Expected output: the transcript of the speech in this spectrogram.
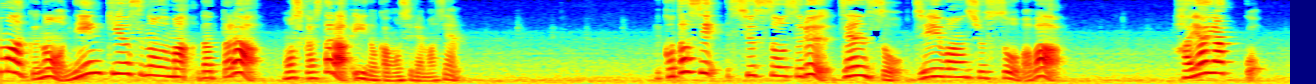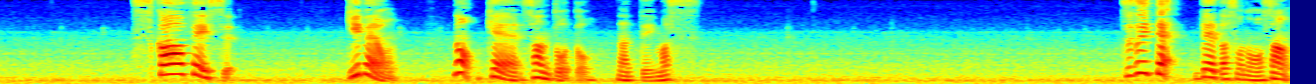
ーマークの人気薄の馬だったら、もしかしたらいいのかもしれません。今年出走する前走 G1 出走馬は、はややっこ、スカーフェイス、ギベオンの計3頭となっています。続いてデータその3。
